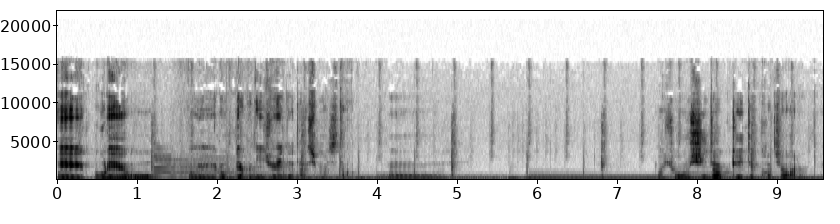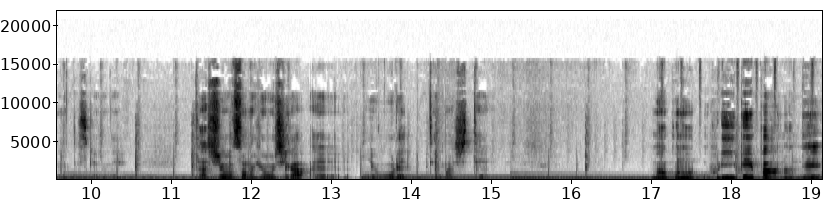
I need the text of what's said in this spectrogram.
えー、これを、えー、620円で出しました。この、まあ、表紙だけで価値はあると思うんですけどね。多少その表紙が、えー汚れてまして。まあこのフリーペーパーなんで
